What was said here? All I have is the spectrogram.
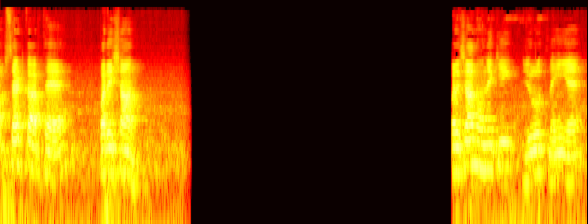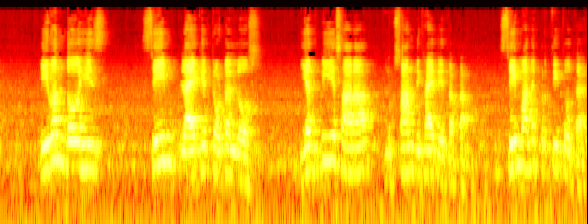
upset का अर्थ है परेशान। परेशान होने की ज़रूरत नहीं है। Even though his seem like a total loss यद्यपि ये सारा नुकसान दिखाई देता था सीम माने प्रतीत होता है।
